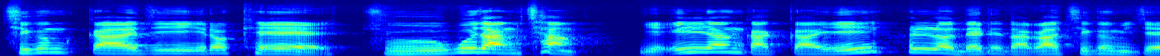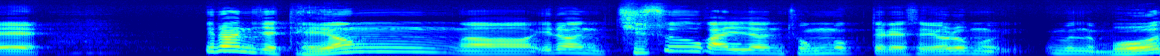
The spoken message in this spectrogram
지금까지 이렇게 주구장창, 예, 1년 가까이 흘러내리다가 지금 이제 이런 이제 대형, 어, 이런 지수 관련 종목들에서 여러분, 뭐,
